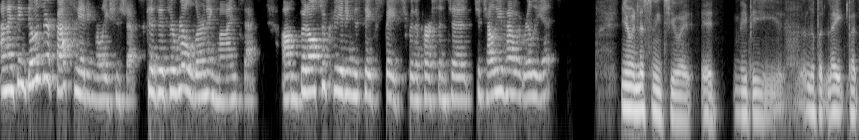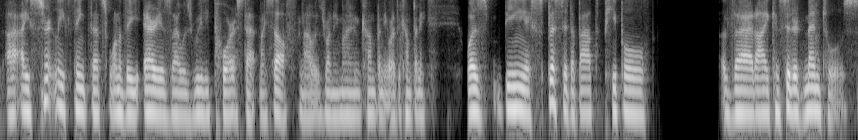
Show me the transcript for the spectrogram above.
And i think those are fascinating relationships because it's a real learning mindset um, but also creating the safe space for the person to to tell you how it really is. You know in listening to you it, it may be a little bit late but I, I certainly think that's one of the areas that i was really poorest at myself when i was running my own company or the company was being explicit about the people that I considered mentors,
